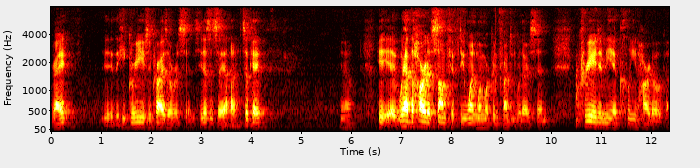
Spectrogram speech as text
right? He grieves and cries over his sins. He doesn't say, oh, it's okay. You know, he, we have the heart of Psalm 51 when we're confronted with our sin. Create in me a clean heart, O God.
